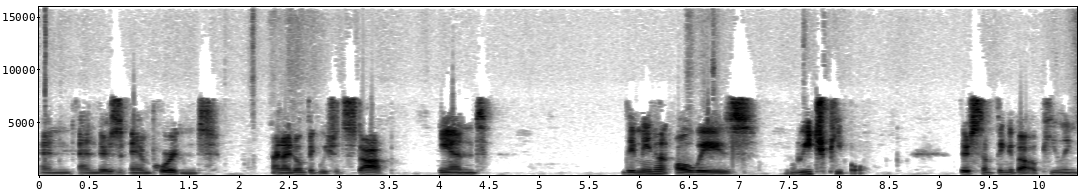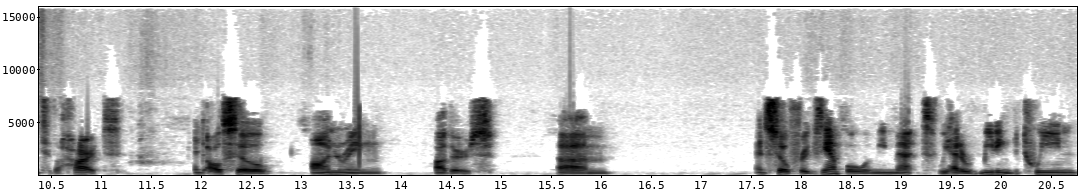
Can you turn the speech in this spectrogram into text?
and and there's important and i don't think we should stop. And they may not always reach people. There's something about appealing to the heart and also honoring others. Um, and so for example when we met we had a meeting between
